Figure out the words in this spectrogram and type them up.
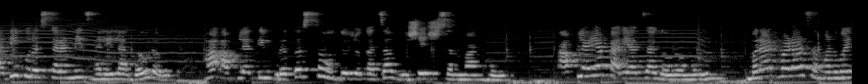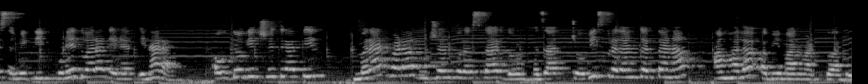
आदी पुरस्कारांनी झालेला गौरव हा आपल्यातील व्रतस्थ उद्योजकाचा विशेष सन्मान होईल. आपल्या या कार्याचा गौरव म्हणून मराठवाडा समन्वय समिती पुणे द्वारा देण्यात येणारा औद्योगिक क्षेत्रातील मराठवाडा भूषण पुरस्कार दोन हजार चोवीस प्रदान करताना आम्हाला अभिमान वाटतो आहे.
